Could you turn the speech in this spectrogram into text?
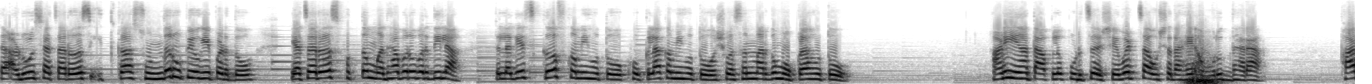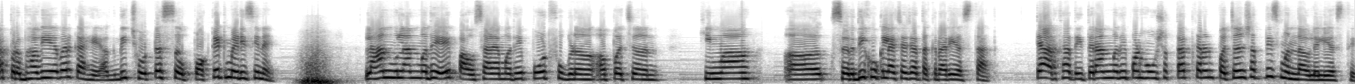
तर अडुळसाचा रस इतका सुंदर उपयोगी पडतो. याचा रस फक्त मधाबरोबर दिला तर लगेच कफ कमी होतो खोकला कमी होतो श्वसन मार्ग मोकळा होतो. आणि आता आपलं पुढचं शेवटचं औषध आहे अमृतधारा. फार प्रभावी आहे बरं का हे. अगदी छोटस पॉकेट मेडिसिन आहे. लहान मुलांमध्ये पावसाळ्यामध्ये पोट फुगणं अपचन किंवा सर्दी खोकल्याच्या ज्या तक्रारी असतात त्या अर्थात इतरांमध्ये पण होऊ शकतात कारण पचनशक्तीच मंदावलेली असते.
